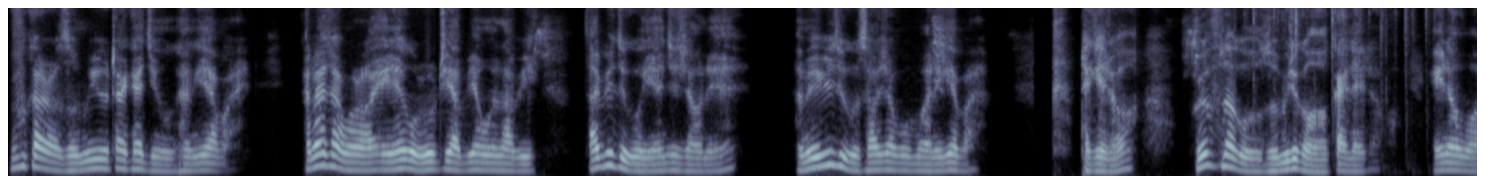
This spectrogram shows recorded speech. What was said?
ဘုဖကတော့ဇွန်မီကိုတိုက်ခတ်ခြင်းကိုခံခဲ့ရပါတယ်။ခဏကြာမှတော့အိမ်ထဲကိုရိုတျာပြန်ဝင်လာပြီးသားပြည်သူကိုရမ်းချကြောင်းနဲ့အမေပြည်သူကိုစောက်ရှောက်ပေါ်မှာနေခဲ့ပါတယ်။တကယ်တော့ Rift Flag ကိုဇွန်မီတကောင်ကကိုက်လိုက်တာပါ။အိမ်နောက်မှာ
